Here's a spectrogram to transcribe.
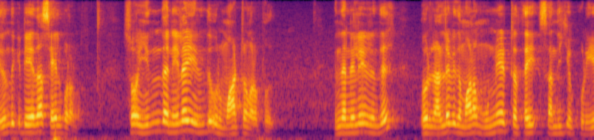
இருந்துக்கிட்டே தான் செயல்படணும். ஸோ இந்த நிலையிலிருந்து ஒரு மாற்றம் வரப்போகுது. இந்த நிலையிலிருந்து ஒரு நல்ல விதமான முன்னேற்றத்தை சந்திக்கக்கூடிய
